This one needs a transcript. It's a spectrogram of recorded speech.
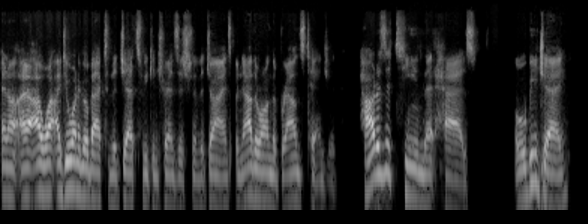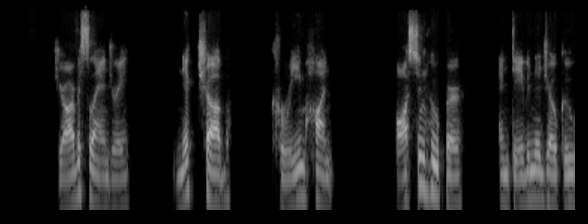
and I, I, I do want to go back to the Jets. We can transition to the Giants, but now they're on the Browns tangent. How does a team that has OBJ, Jarvis Landry, Nick Chubb, Kareem Hunt, Austin Hooper, and David Njoku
